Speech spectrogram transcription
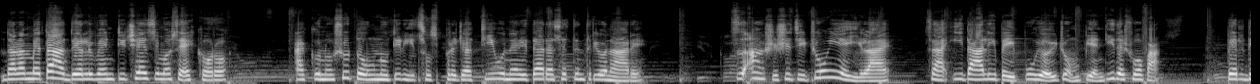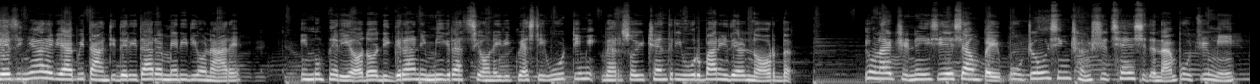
Dalla metà del XX secolo è conosciuto un utilizzo spregiativo nell'Italia settentrionale。自二十世纪中叶以来，在意大利北部有一种贬低的说法。per designare gli abitanti dell'Italia meridionale, in un periodo di grande migrazione di questi ultimi verso i centri urbani del nord， 用来指那些向北部中心城市迁徙的南部居民。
